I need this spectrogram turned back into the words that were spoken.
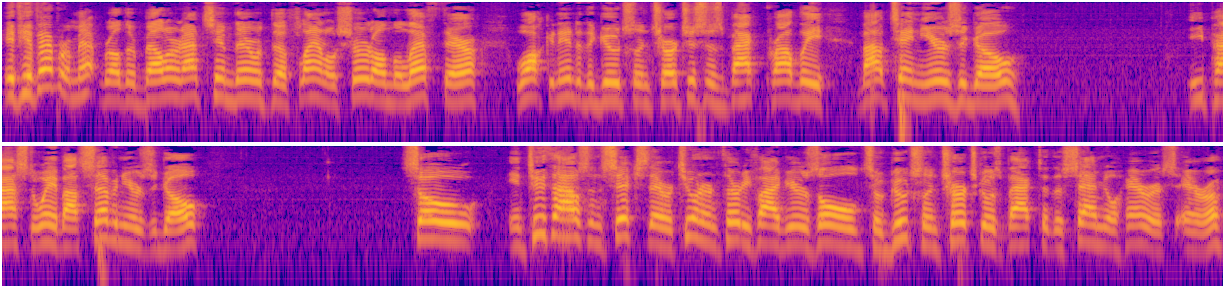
If you've ever met Brother Beller, that's him there with the flannel shirt on the left there, walking into the Goochland Church. This is back probably about 10 years ago. He passed away about seven years ago. So in 2006, they were 235 years old, so Goochland Church goes back to the Samuel Harris era.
